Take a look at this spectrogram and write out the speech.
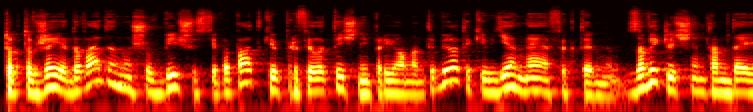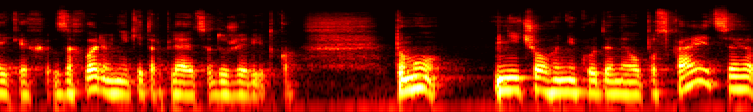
Тобто, вже є доведено, що в більшості випадків профілактичний прийом антибіотиків є неефективним, за виключенням там деяких захворювань, які трапляються дуже рідко. Тому нічого нікуди не опускається,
